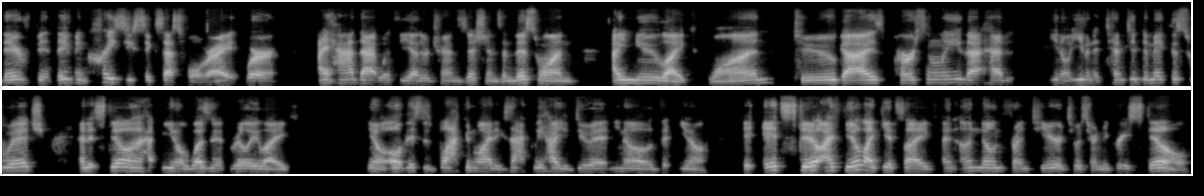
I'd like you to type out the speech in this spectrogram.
they've been they've been crazy successful right? Where i had that with the other transitions and this one i knew like one two guys personally that had you know even attempted to make the switch and it still you know wasn't really like you know oh this is black and white exactly how you do it you know the, you know it, it's still i feel like it's like an unknown frontier to a certain degree still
